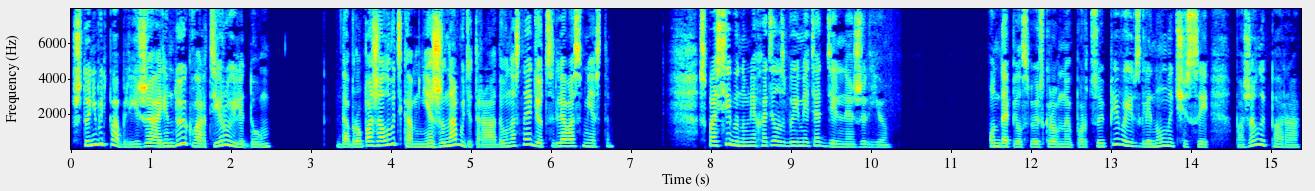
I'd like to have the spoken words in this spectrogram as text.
что-нибудь поближе, арендую квартиру или дом. Добро пожаловать ко мне, жена будет рада, у нас найдется для вас место. Спасибо, но мне хотелось бы иметь отдельное жилье. Он допил свою скромную порцию пива и взглянул на часы. Пожалуй, пора.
